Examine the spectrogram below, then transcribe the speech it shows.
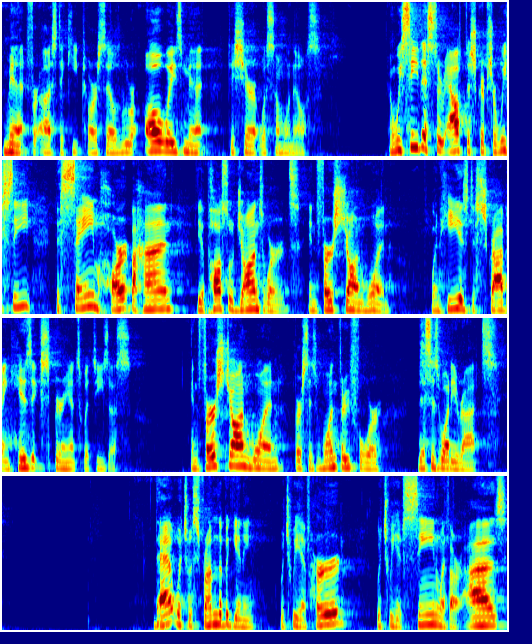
meant for us to keep to ourselves. We were always meant to share it with someone else. And we see this throughout the scripture. We see the same heart behind the Apostle John's words in 1 John 1 when he is describing his experience with Jesus. In 1 John 1, verses 1 through 4, this is what he writes That which was from the beginning, which we have heard, which we have seen with our eyes,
